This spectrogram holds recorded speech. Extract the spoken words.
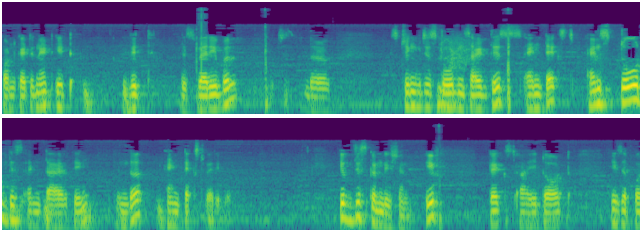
concatenate it with this variable which is the string which is stored inside this n text and store this entire thing in the n text variable. If this condition if text i dot is upper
